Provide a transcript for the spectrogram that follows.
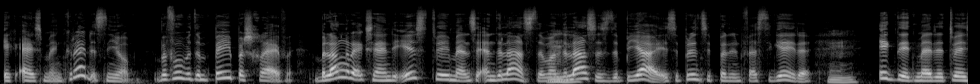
ik eis mijn credits niet op. Bijvoorbeeld een paper schrijven. Belangrijk zijn de eerste twee mensen en de laatste. Want mm. de laatste is de PI, is de Principal Investigator. Mm. Ik deed met de twee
